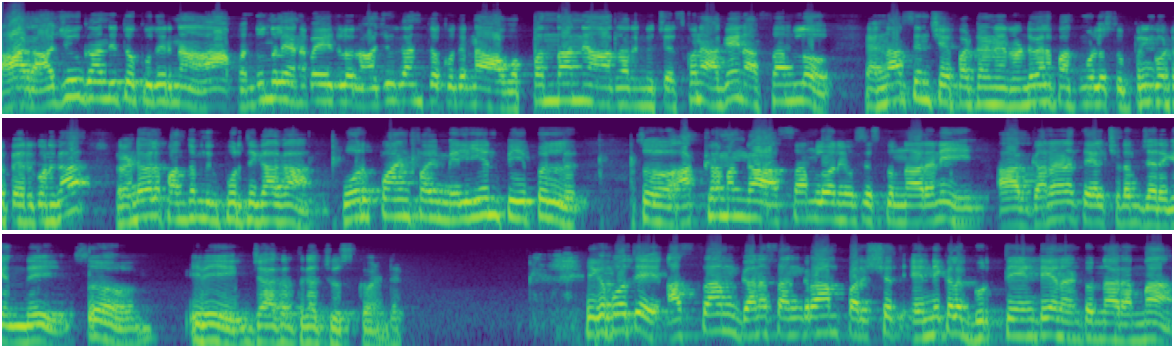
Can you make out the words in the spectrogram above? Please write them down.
ఆ రాజీవ్ గాంధీతో కుదిరిన ఆ పంతొమ్మిది వందల ఎనభై ఐదులో రాజీవ్ గాంధీతో కుదిరిన ఆ ఒప్పందాన్ని ఆధారంగా చేసుకొని అగైన్ అస్సాంలో ఎన్ఆర్సీని చేపట్టని రెండు వేల పదమూడులో సుప్రీంకోర్టు పేర్కొనగా రెండు వేల పంతొమ్మిదికి పూర్తి కాగా four point five million people so అక్రమంగా అస్సాంలో నివసిస్తున్నారని ఆ గణన తేల్చడం జరిగింది. సో ఇది జాగ్రత్తగా చూసుకోండి. ఇకపోతే అస్సాం గణ సంగ్రామ్ పరిషత్ ఎన్నికల గుర్తు ఏంటి అని అంటున్నారమ్మా.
